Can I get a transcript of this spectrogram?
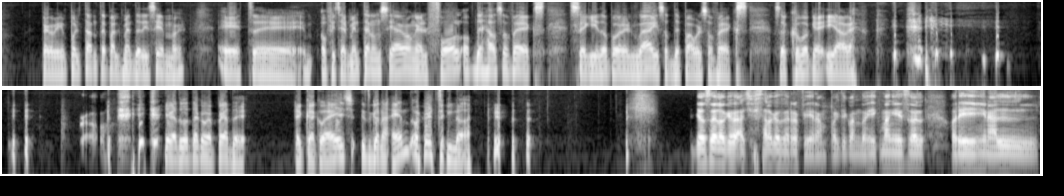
pero bien importante para el mes de diciembre. Este, oficialmente anunciaron el Fall of the House of X, seguido por el Rise of the Powers of X. So, es como que, y ahora. Bro. y ahora tú estás como, espérate, ¿el Caco Age is gonna end or it's not? Yo sé lo que yo sé a lo que se refieren, porque cuando Hickman hizo el original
